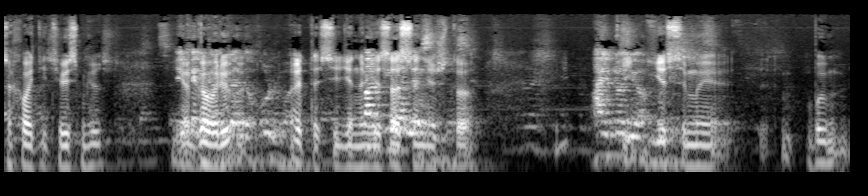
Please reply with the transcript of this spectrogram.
захватить весь мир. Я говорю это, сидя на Висасане, что если мы будем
